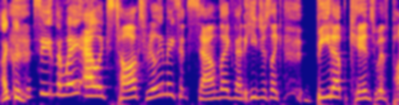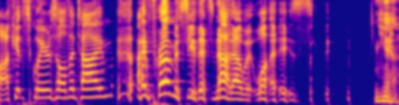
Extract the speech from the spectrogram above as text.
I could See, the way Alex talks really makes it sound like that he just like beat up kids with pocket squares all the time. I promise you that's not how it was. yeah.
